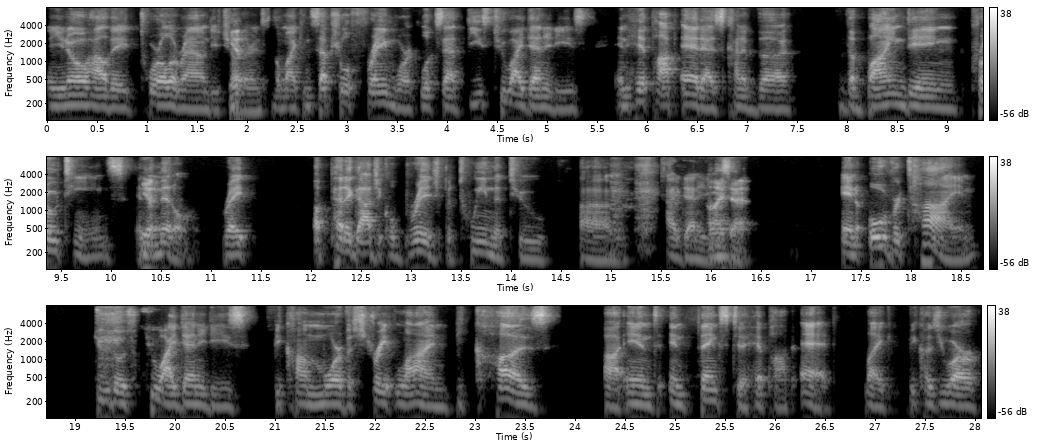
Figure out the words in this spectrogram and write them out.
And you know how they twirl around each Yep. other. And so my conceptual framework looks at these two identities and hip hop ed as kind of the the binding proteins in Yep. the middle, right? A pedagogical bridge between the two um, identities I like that. and over time do those two identities become more of a straight line because uh, and and thanks to hip hop ed like because you are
